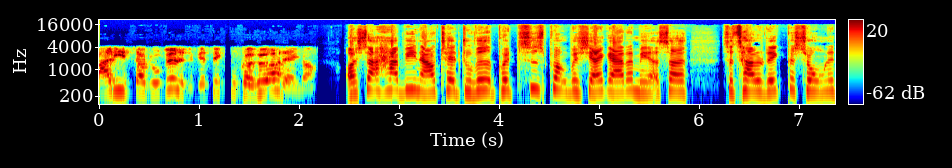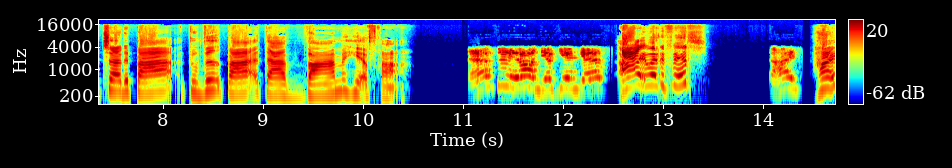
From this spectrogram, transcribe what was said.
Bare lige så du ved det, hvis ikke du kan høre det, ikke? Og så har vi en aftale, du ved, på et tidspunkt, hvis jeg ikke er der mere, så, så tager du det ikke personligt, så er det bare, du ved bare, at der er varme herfra. Ja, det er Jørgen. Jeg giver en gas. Ej, hvor er det fedt. Hej. Hej.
